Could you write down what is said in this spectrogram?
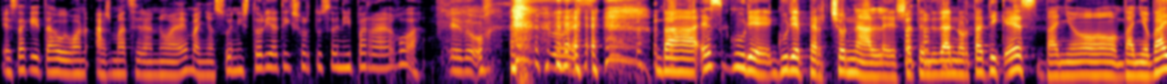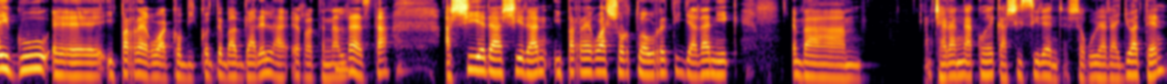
Ez dakit hau egon asmatzera noa, eh? baina zuen historiatik sortu zen iparra egoa? Edo, edo ez? ba, ez gure gure pertsonal esaten dudan hortatik ez, baino, baino bai gu e, iparraegoako bikote bat garela erraten alda, ezta? Hasiera hasieran iparraegoa sortu aurretik jadanik, ba, txarangakoek hasi ziren segurara joaten,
